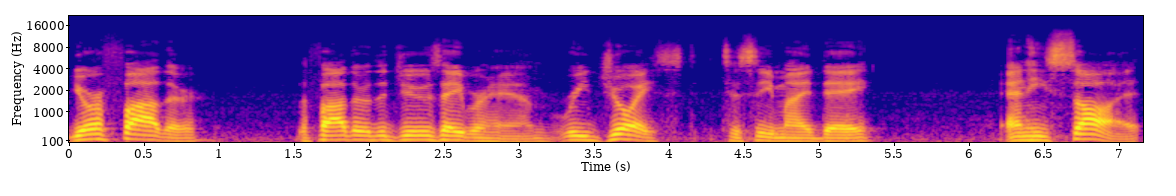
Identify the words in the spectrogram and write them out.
"Your father, the father of the Jews Abraham, rejoiced to see my day, and he saw it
